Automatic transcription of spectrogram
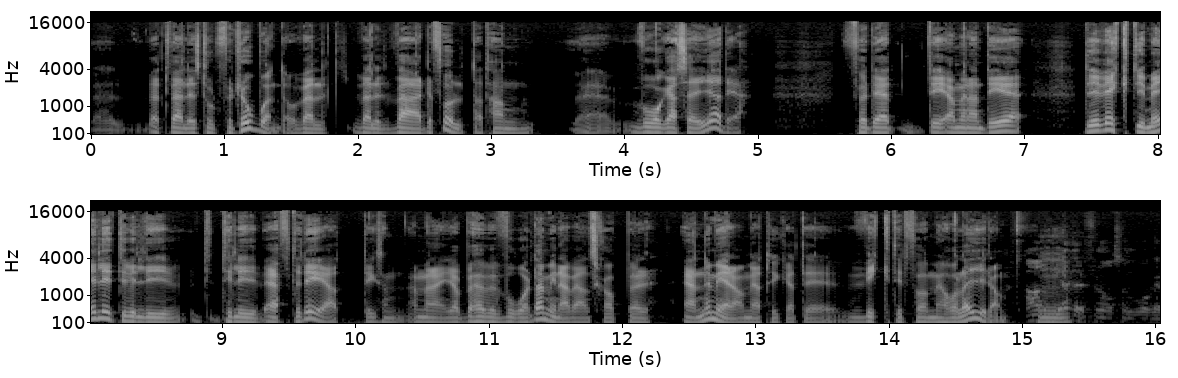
eh, ett väldigt stort förtroende och väldigt, väldigt värdefullt att han eh, vågar säga det. För det, det, jag menar det, det väckte ju mig lite vid liv, till liv efter det. Att liksom, jag, menar, jag behöver vårda mina vänskaper ännu mer om jag tycker att det är viktigt för mig att hålla i dem. Mm. heder för någon som vågar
